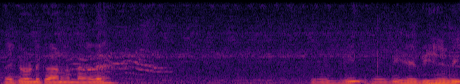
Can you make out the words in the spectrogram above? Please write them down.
ബാക്ക്ഗ്രൗണ്ട് കാണുന്നുണ്ടെങ്കിൽ ഹെവി ഹെവി ഹെവി ഹെവി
